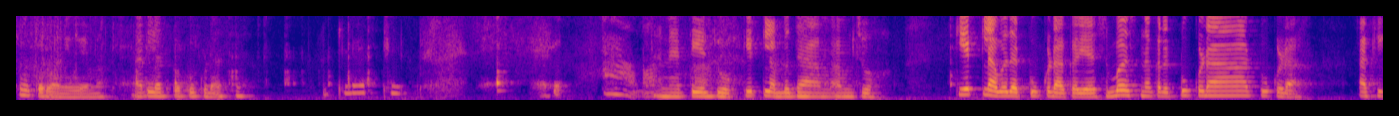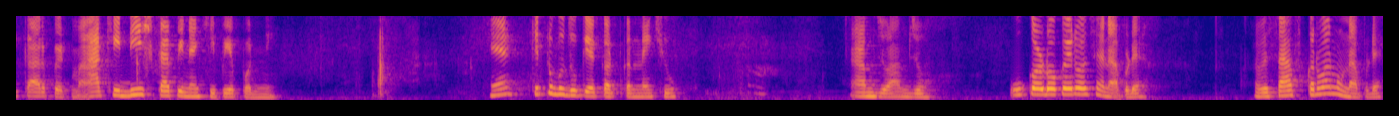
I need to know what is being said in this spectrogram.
શું કરવાની હોય એમાં? આટલા જ તો ટુકડા છે. એટલે ઠીક અને તે જો કેટલા બધા આમ આમ જો કેટલા બધા ટુકડા કર્યા છે? બસ નકર ટુકડા ટુકડા. આખી કાર્પેટમાં. આખી ડીશ કાપી નાખી પેપરની. હે? કેટલું બધું કે કટ કરી નાખ્યું? આમ જો આમ જો. ઉકરડો કર્યો છે ને આપણે? હવે સાફ કરવાનું ને આપણે?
